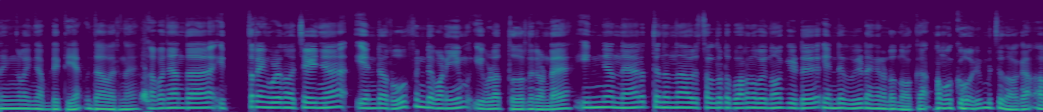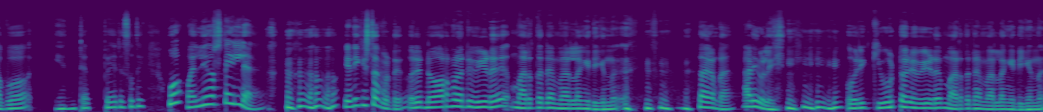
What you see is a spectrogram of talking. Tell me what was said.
നിങ്ങളെ ഇനി അപ്ഡേറ്റ് ചെയ്യാം. ഇതാ വരുന്നത് അപ്പോൾ ഞാൻ എന്താ ഇത്രയും കൂടെ എന്ന് വെച്ച് കഴിഞ്ഞാൽ എന്റെ റൂഫിന്റെ പണിയും ഇവിടെ തീർന്നിട്ടുണ്ട്. ഇനി ഞാൻ നേരത്തെ നിന്ന് ആ ഒരു സ്ഥലത്തോട്ട് പറന്നു പോയി നോക്കിയിട്ട് എന്റെ വീട് എങ്ങനെ ഉണ്ടോ നോക്കാം. നമുക്ക് ഒരുമിച്ച് നോക്കാം. അപ്പോൾ എന്റെ പേര് സുധി ഓ വലിയ പ്രശ്നമില്ല. എനിക്കിഷ്ടപ്പെട്ടു. ഒരു നോർമൽ ഒരു വീട് മരത്തിന്റെ മേളിലങ്ങ് ഇരിക്കുന്നു. കണ്ട അടിപൊളി. ഒരു ക്യൂട്ട് ഒരു വീട് മരത്തിന്റെ മേളിലങ്ങ് ഇരിക്കുന്നു.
